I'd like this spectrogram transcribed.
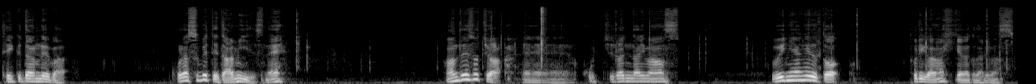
テイクダウンレバー。これはすべてダミーですね。安全措置は、えー、こちらになります。上に上げるとトリガーが引けなくなります。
